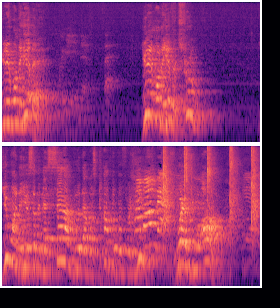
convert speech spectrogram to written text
You didn't want to hear that. You didn't want to hear the truth. You wanted to hear something that sounded good, that was comfortable for Come you, where you are. Yeah.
